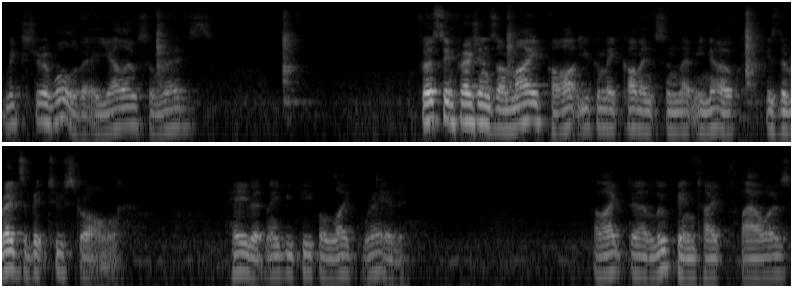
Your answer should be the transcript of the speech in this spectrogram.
mixture of all of it, a yellow, some reds. First impressions on my part, you can make comments and let me know, is the red's a bit too strong. Hey, but maybe people like red. I like the lupin type flowers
